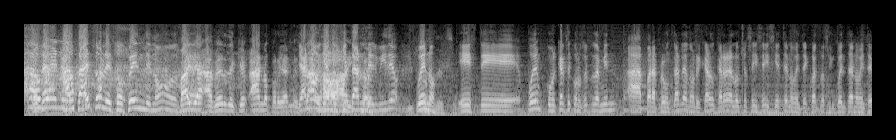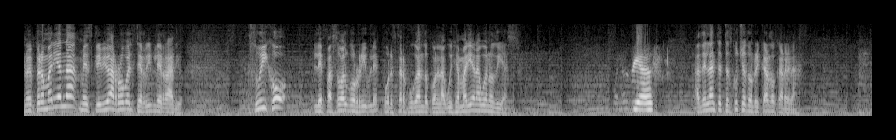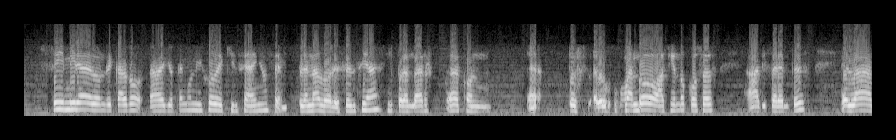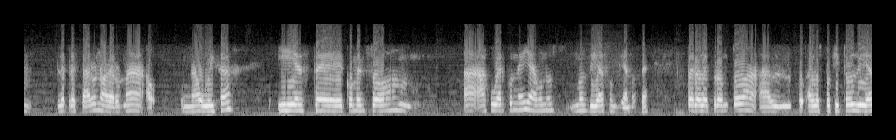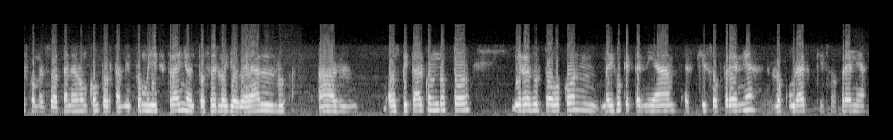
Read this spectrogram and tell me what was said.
Ah, O sea, bueno. Hasta eso les ofende, ¿no? O sea, Vaya a ver de qué. Ah, no, pero ya no Ya está. no, ya nos quitaron el video. Bueno, este, pueden comunicarse con nosotros también ah, para preguntarle a don Ricardo Carrera al 866-794-5099. Pero Mariana me escribió arroba el terrible radio. Su hijo le pasó algo horrible por estar jugando con la Ouija. Mariana, buenos días. Buenos días. Adelante, te escucha don Ricardo Carrera. Sí, mira, don Ricardo, ah, yo tengo un hijo de 15 años en plena adolescencia y por andar ah, con, ah, pues, eh, jugando, haciendo cosas ah, diferentes, él le prestaron a ver una, una ouija y este comenzó a, a jugar con ella unos, unos días, un día, no sé. Pero de pronto a, a los poquitos días comenzó a tener un comportamiento muy extraño, entonces lo llevé al, al hospital con un doctor y resultó con, me dijo que tenía esquizofrenia, locura esquizofrenia.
